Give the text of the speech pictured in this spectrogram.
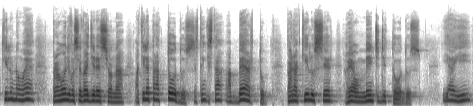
Aquilo não é para onde você vai direcionar, aquilo é para todos. Você tem que estar aberto para aquilo ser realmente de todos. E aí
